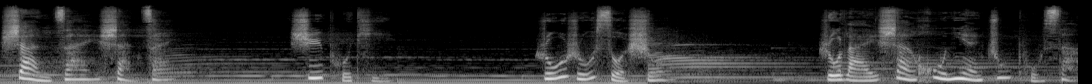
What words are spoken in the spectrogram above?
善哉善哉，须菩提，如汝所说，如来善护念诸菩萨，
